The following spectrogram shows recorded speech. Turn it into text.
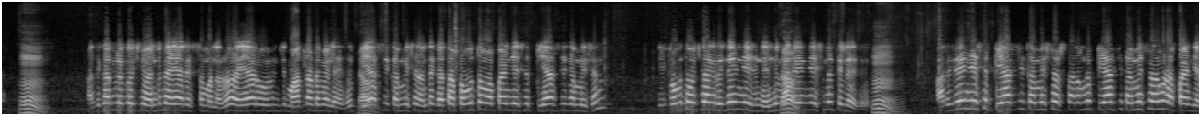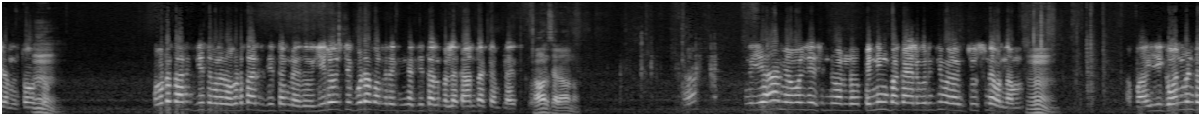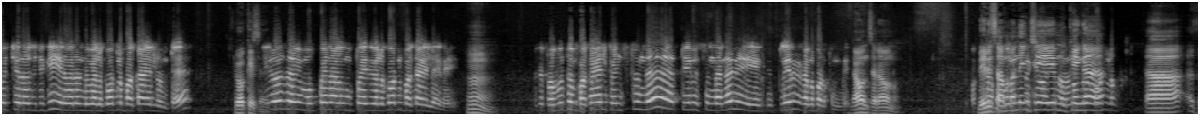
అధికారంలోకి వచ్చిన వెంటనే ఐఆర్ ఇస్తామన్నారు. ఐఆర్ గురించి మాట్లాడమే లేదు. పిఆర్సీ కమిషన్ అంటే గత ప్రభుత్వం అపాయింట్ చేసిన పిఆర్సీ కమిషన్ ఈ ప్రభుత్వం వచ్చినాక రిజైన్ చేసింది. ఎందుకు. రిజైన్ చేసిందో తెలియదు. ఆ రిజైన్ చేసిన పిఆర్సీ కమిషనర్ స్థానంలో పిఆర్సీ కమిషనర్ కూడా అపాయింట్ చేయడం ప్రభుత్వం. ఒకటో తారీఖు జీతం లేదు ఒకటో తారీఖు జీతం లేదు. ఈ రోజుకి కూడా కొందరికి ఇంకా జీతాలు పడలేదు కాంట్రాక్ట్ ఎంప్లాయీస్ అవును సార్ అవును. హామీ అమలు చేసింది వాళ్ళు. పెండింగ్ బకాయిల గురించి మనం చూస్తూనే ఉన్నాం. ఈ గవర్నమెంట్ వచ్చే రోజుకి ఇరవై రెండు వేల కోట్ల బకాయిలు ఉంటే ఈ రోజు అవి ముప్పై నాలుగు ముప్పై ఐదు వేల కోట్ల బకాయిలు అయినాయి. అంటే ప్రభుత్వం బకాయిలు పెంచుతుందా తీరుస్తుందా అనేది క్లియర్గా కనపడుతుంది. అవును సార్ అవును. దీనికి సంబంధించి ముఖ్యంగా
